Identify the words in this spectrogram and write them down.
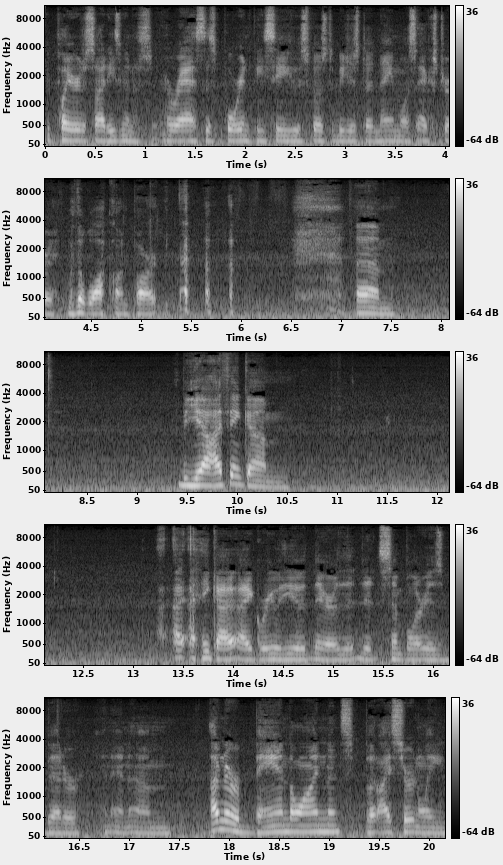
the player decide he's going to harass this poor NPC who's supposed to be just a nameless extra with a walk on part. um, but yeah, I think um, I, I think I, I, agree with you there that, that simpler is better. And, and um, I've never banned alignments, but I certainly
